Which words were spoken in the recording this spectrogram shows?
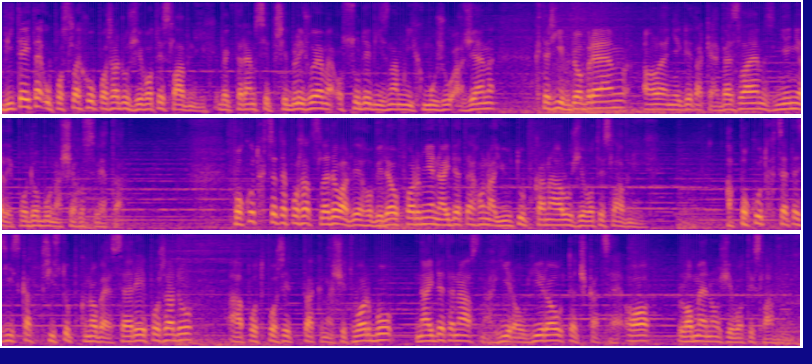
Vítejte u poslechu pořadu Životy slavných, ve kterém si přibližujeme osudy významných mužů a žen, kteří v dobrém, ale někdy také ve zlém změnili podobu našeho světa. Pokud chcete pořad sledovat v jeho videoformě, najdete ho na YouTube kanálu Životy slavných. A pokud chcete získat přístup k nové sérii pořadu a podpořit tak naši tvorbu, najdete nás na herohero.co lomeno životy slavných.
